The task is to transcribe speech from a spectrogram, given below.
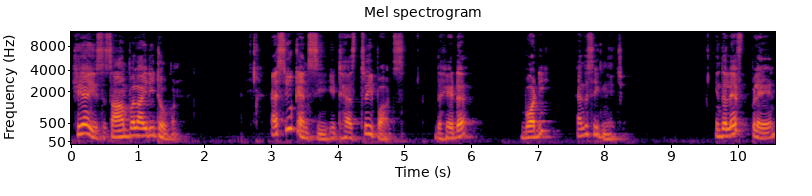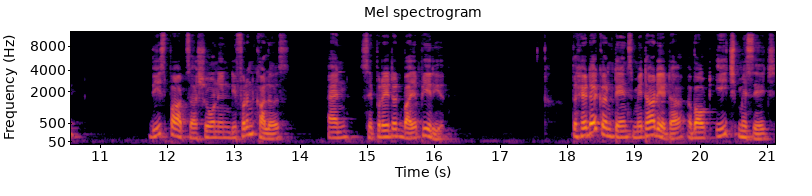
Here is a sample ID token. As you can see, it has three parts, the header, body, and the signature. In the left plane, these parts are shown in different colors and separated by a period. The header contains metadata about each message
